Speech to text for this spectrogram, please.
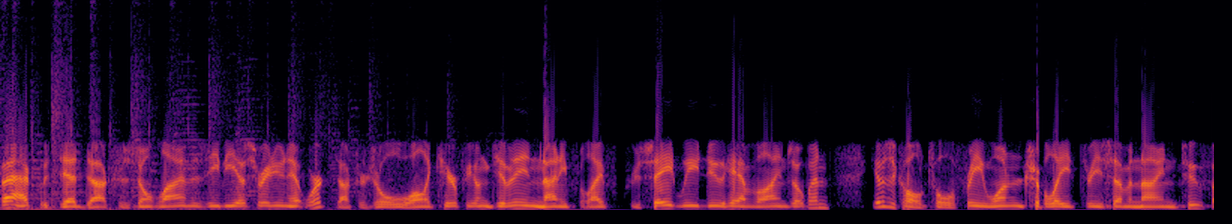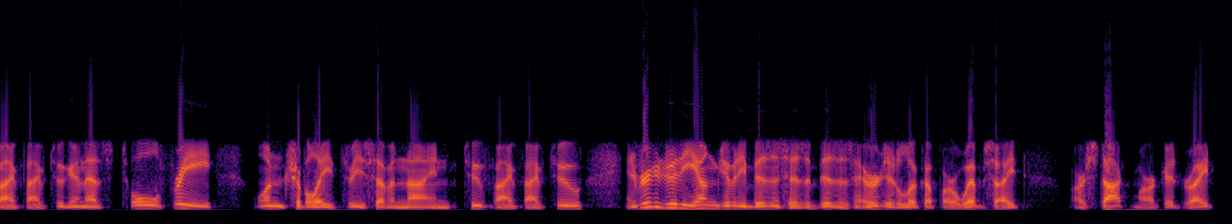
Back with Dead Doctors Don't Lie on the ZBS Radio Network. Dr. Joel Wallach here for Youngevity and 90 for Life Crusade. We do have lines open. Give us a call toll free, 1 379 2552. Again, that's toll free, 1 379 2552. And if you're going to do the Youngevity business as a business, I urge you to look up our website, our stock market, right?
